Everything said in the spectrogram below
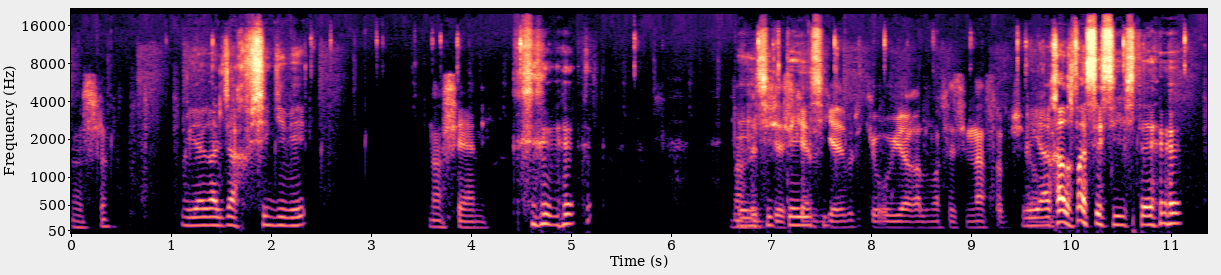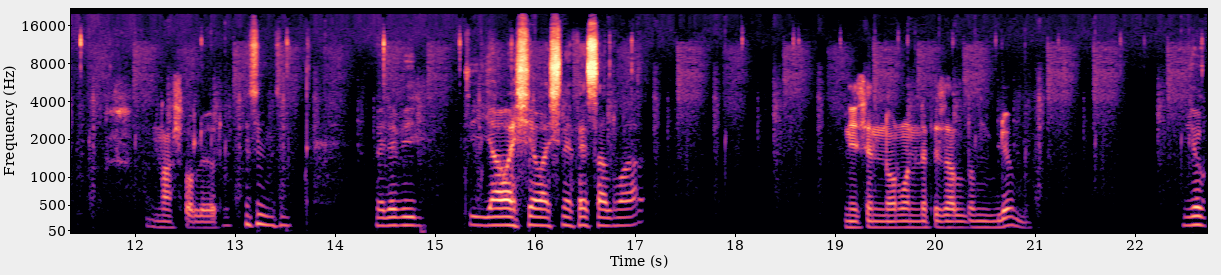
Nasıl? Uyuyakalacakmışın gibi. Nasıl yani? Nasıl bir Değişik, ses değişik. geldi gelir ki uyuyakalma sesi nasıl bir şey? Uyuyakalma sesi işte. Nasıl oluyor? Böyle bir yavaş yavaş nefes alma. Niye sen normal nefes aldığımı biliyor musun? Yok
